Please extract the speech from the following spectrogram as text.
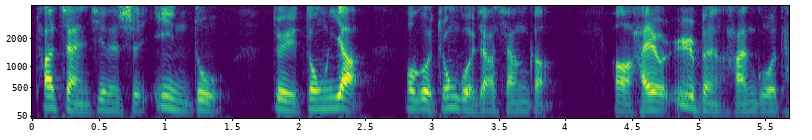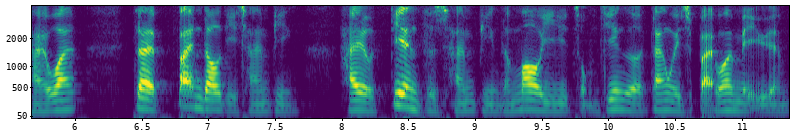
它展现的是印度对东亚。包括中国加香港，啊，还有日本、韩国、台湾，在半导体产品还有电子产品的贸易总金额单位是百万美元。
